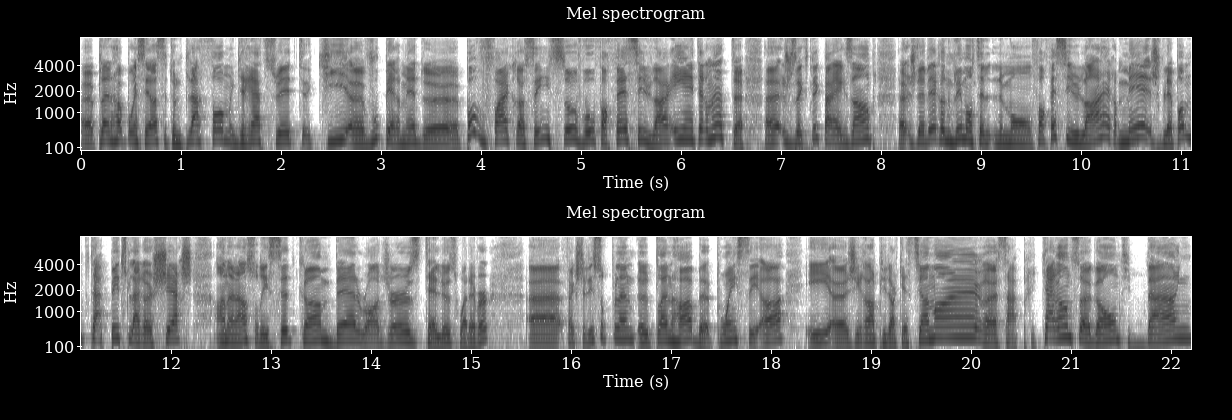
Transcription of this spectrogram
Euh, planhub.ca, c'est une plateforme gratuite qui euh, vous permet de euh, pas vous faire crosser sur vos forfaits cellulaires et Internet. Euh, je vous explique, par exemple, je devais renouveler mon, mon forfait cellulaire, mais je voulais pas me taper toute la recherche en allant sur des sites comme Bell, Rogers, TELUS, whatever. Fait que je suis allé sur plan- planhub.ca et j'ai rempli leur questionnaire. Ça a pris 40 secondes, puis bang,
